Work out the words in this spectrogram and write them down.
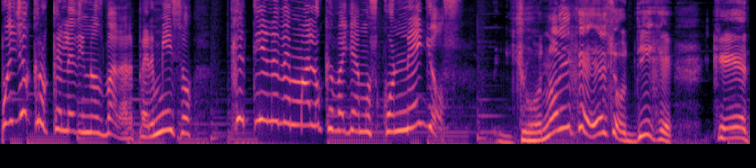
pues yo creo que Lady nos va a dar permiso. ¿Qué tiene de malo que vayamos con ellos? Yo no dije eso, dije que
